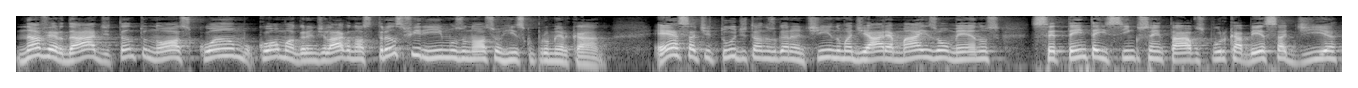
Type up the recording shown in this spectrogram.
na verdade, tanto nós como, como a Grande Lago, nós transferimos o nosso risco para o mercado. Essa atitude está nos garantindo uma diária mais ou menos 75 centavos por cabeça dia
